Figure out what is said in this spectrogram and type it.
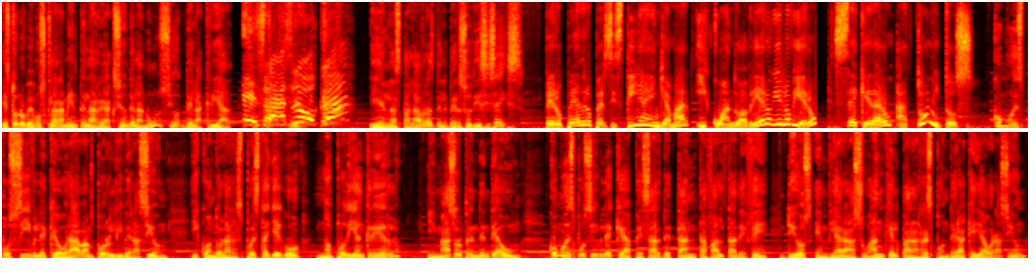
Esto lo vemos claramente en la reacción del anuncio de la criada. ¿Estás loca? Y en las palabras del verso 16. Pero Pedro persistía en llamar y cuando abrieron y lo vieron, se quedaron atónitos. ¿Cómo es posible que oraban por liberación y cuando la respuesta llegó no podían creerlo? Y más sorprendente aún, ¿cómo es posible que a pesar de tanta falta de fe, Dios enviara a su ángel para responder a aquella oración?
